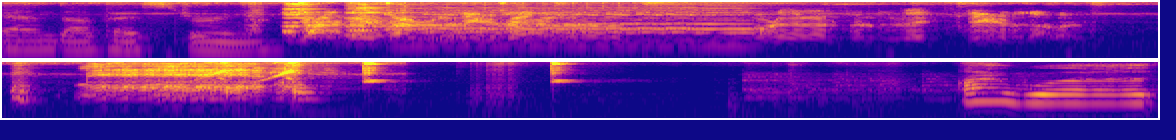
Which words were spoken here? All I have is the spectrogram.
end of his dream. I would.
